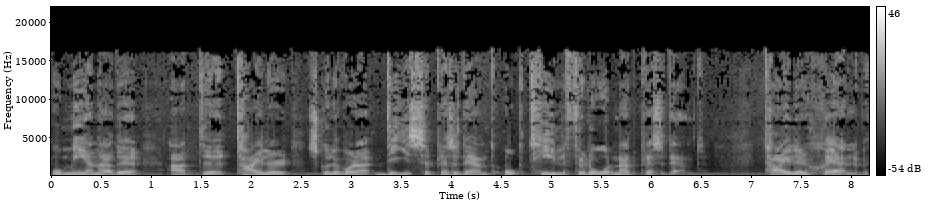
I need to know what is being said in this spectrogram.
och menade att eh, Tyler skulle vara vicepresident och tillförordnad president. Tyler själv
